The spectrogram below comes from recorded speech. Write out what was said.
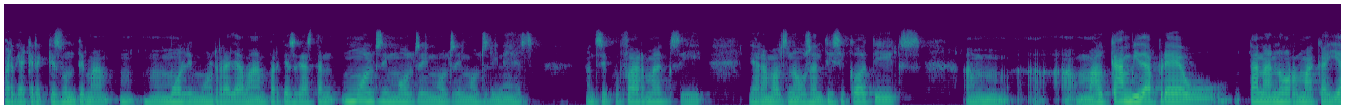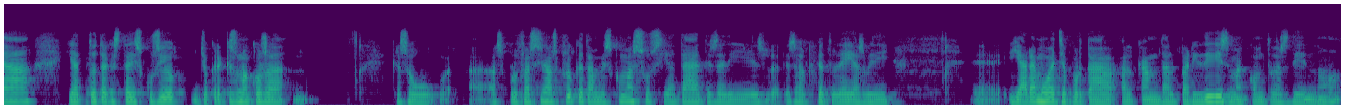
perquè crec que és un tema molt i molt rellevant, perquè es gasten molts i molts i molts i molts diners en psicofàrmacs i, i ara amb els nous antipsicòtics, amb, amb el canvi de preu tan enorme que hi ha, hi ha tota aquesta discussió, jo crec que és una cosa que sou eh, els professionals, però que també és com a societat, és a dir, és, és el que tu deies, vull dir, eh, i ara m'ho vaig a portar al camp del periodisme, com tu has dit, no?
